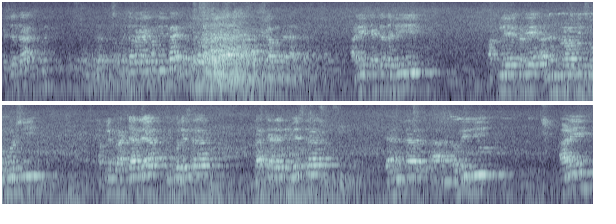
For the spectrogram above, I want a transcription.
कशाचा? कशाचा कार्यक्रम घेतलाय. आणि त्याच्यासाठी प्राचार्य दिवे त्यानंतर अ, नवलेजी आणि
